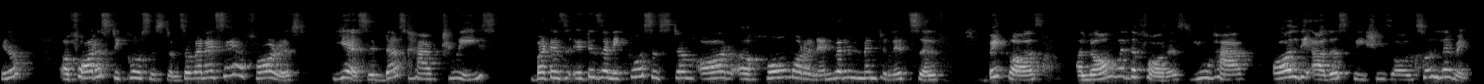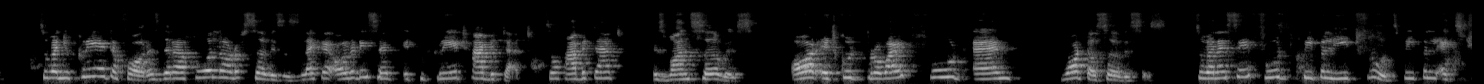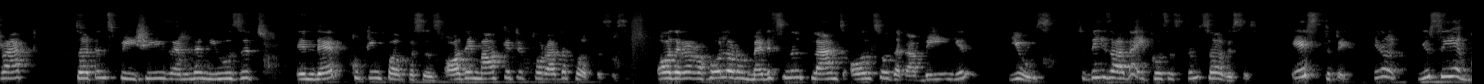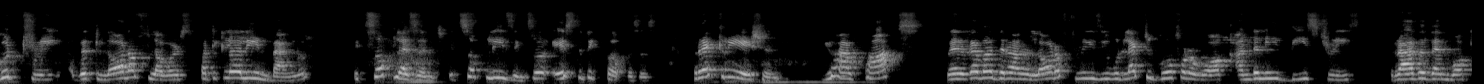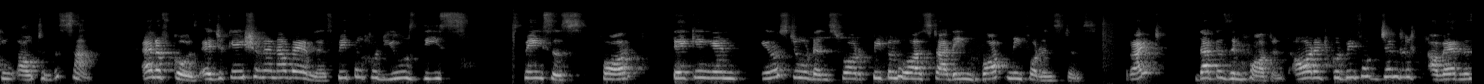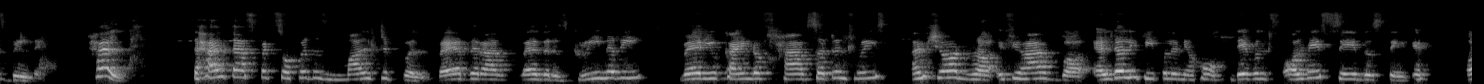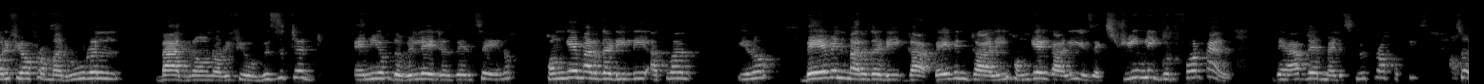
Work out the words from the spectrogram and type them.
you know, a forest ecosystem. So when I say a forest, yes, it does have trees, but it is an ecosystem or a home or an environment in itself because along with the forest, you have all the other species also living. So when you create a forest, there are a whole lot of services. Like I already said, it could create habitat. So habitat is one service, or it could provide food and water services. So when I say food, people eat fruits. People extract certain species and then use it in their cooking purposes or they market it for other purposes. Or there are a whole lot of medicinal plants also that are being in use. So these are the ecosystem services. Aesthetic you know you see a good tree with a lot of flowers particularly in bangalore. It's so pleasant it's so pleasing so aesthetic purposes. Recreation. You have parks wherever there are a lot of trees. You would like to go for a walk underneath these trees rather than walking out in the sun and of course, education and awareness. People could use these spaces for taking in, you know, students for people who are studying botany, for instance, right? That is important. Or it could be for general awareness building. Health. The health aspects of it is multiple, where there are where there is greenery, where you kind of have certain trees. I'm sure uh, if you have uh, elderly people in your home, they will always say this thing. If, or if you're from a rural background or if you visited any of the villages, they'll say, you know, honge maradadili atwa, you know, Bevin maradadi, Bevin gali, honge gali is extremely good for health. They have their medicinal properties. So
